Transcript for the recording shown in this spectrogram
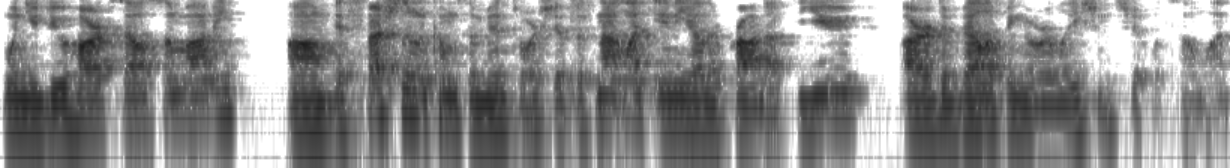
when you do hard sell somebody, um, especially when it comes to mentorship. It's not like any other product. You are developing a relationship with someone,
